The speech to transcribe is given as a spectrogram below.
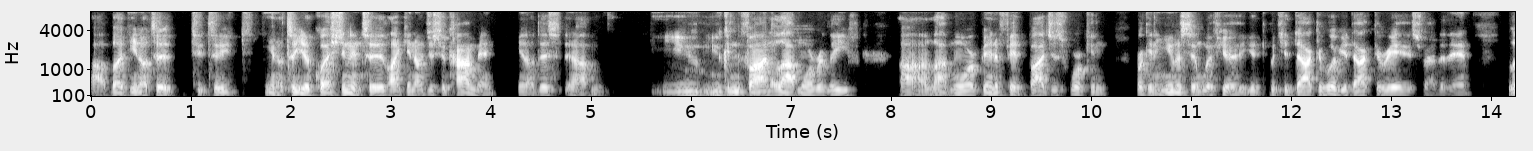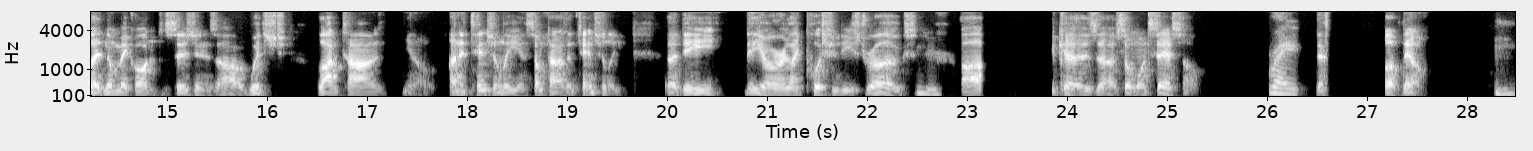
Uh, but you know, to, to to you know to your question and to like you know just your comment, you know this um, you you can find a lot more relief, uh, a lot more benefit by just working working in unison with your, your with your doctor, whoever your doctor is, rather than letting them make all the decisions, uh, which a lot of times you know unintentionally and sometimes intentionally uh, they they are like pushing these drugs mm-hmm. uh, because uh, someone says so. Right. That's of them. Mm-hmm.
